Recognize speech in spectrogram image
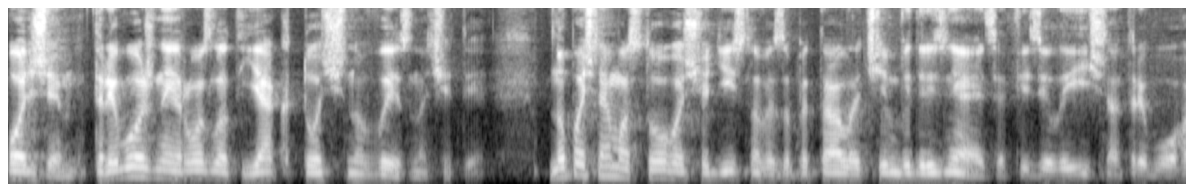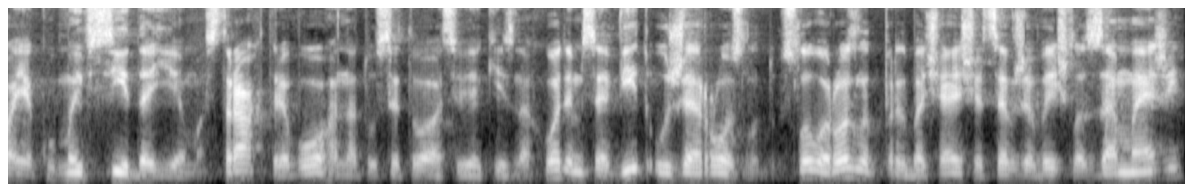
Отже, тривожний розлад як точно визначити? Ну, почнемо з того, що дійсно ви запитали, чим відрізняється фізіологічна тривога, яку ми всі даємо: страх, тривога на ту ситуацію, в якій знаходимося, від уже розладу. Слово розлад передбачає, що це вже вийшло за межі,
